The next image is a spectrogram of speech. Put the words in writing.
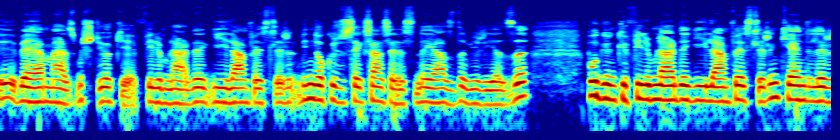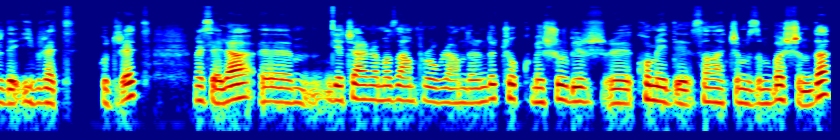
e, beğenmezmiş. Diyor ki filmlerde giyilen feslerin 1980 senesinde yazdığı bir yazı. Bugünkü filmlerde giyilen feslerin kendileri de ibret, kudret. Mesela e, geçen Ramazan programlarında çok meşhur bir e, komedi sanatçımızın başında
